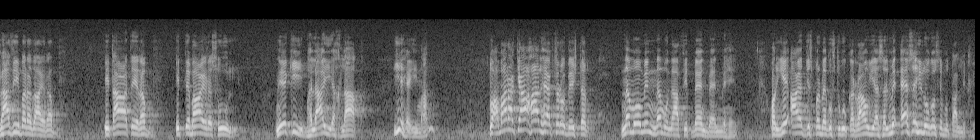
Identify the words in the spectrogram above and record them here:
راضی برضائے رب، اطاعت رب، اتباع رسول، نیکی، بھلائی، اخلاق، یہ ہے ایمان۔ تو ہمارا کیا حال ہے اکثر و بیشتر؟ نہ مومن، نہ منافق بین بین میں ہے۔ اور یہ آیت جس پر میں گفتگو کر رہا ہوں، یہ اصل میں ایسے ہی لوگوں سے متعلق ہے۔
